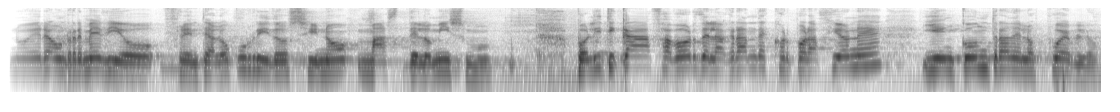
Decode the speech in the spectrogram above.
No era un remedio frente a lo ocurrido, sino más de lo mismo. Política a favor de las grandes corporaciones y en contra de los pueblos.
